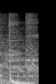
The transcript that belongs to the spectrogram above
Music.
